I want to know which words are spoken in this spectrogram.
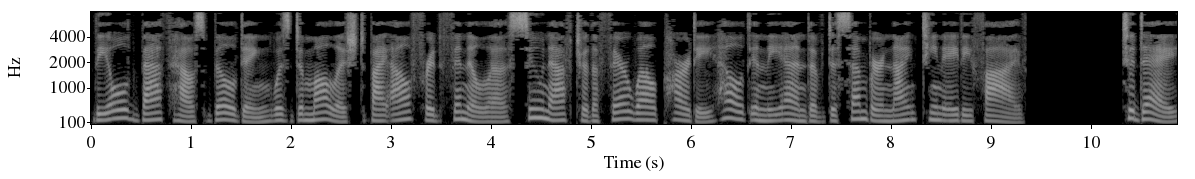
the old bathhouse building was demolished by Alfred Finnila soon after the farewell party held in the end of December 1985. Today,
